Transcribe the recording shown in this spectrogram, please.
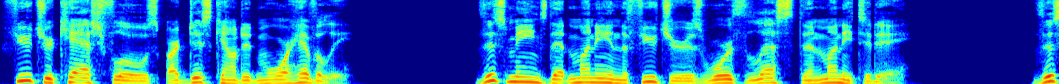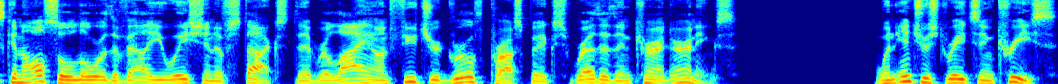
future cash flows are discounted more heavily. This means that money in the future is worth less than money today. This can also lower the valuation of stocks that rely on future growth prospects rather than current earnings. When interest rates increase,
